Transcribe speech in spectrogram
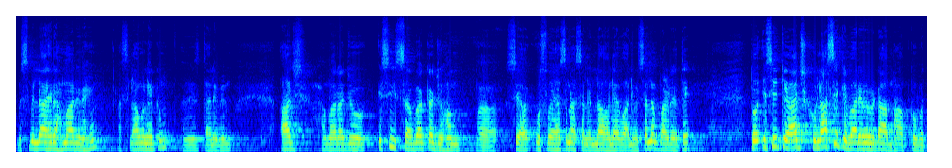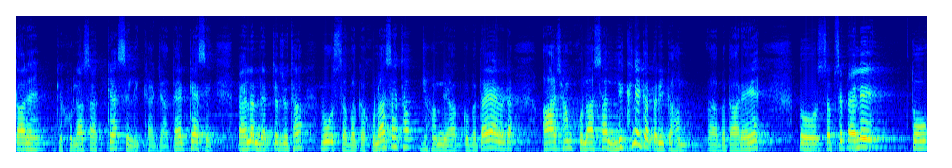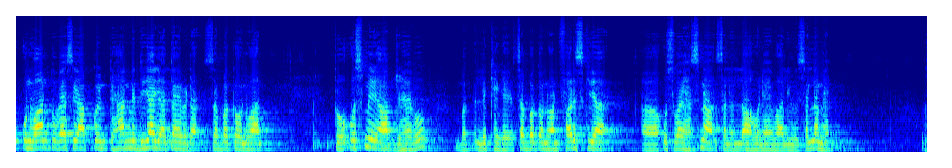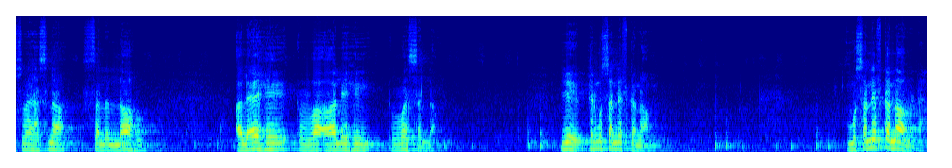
बसमीम अस्सलाम वालेकुम अज़ीज़ तालब इल्म आज हमारा जो, इसी सबक का जो हम उस हसना सल्लल्लाहु अलैहि वसल्लम पढ़ रहे थे। तो इसी के आज खुलासे के बारे में बेटा हम आपको बता रहे हैं कि खुलासा कैसे लिखा जाता है, कैसे। पहला लेक्चर जो था, वो उस सबक का खुलासा था, जो हमने आपको बताया है बेटा। आज हम खुलासा लिखने का तरीका हम बता रहे हैं। तो सबसे पहले तो उनवान तो वैसे आपको इम्तिहान में दिया जाता है बेटा, सबक का उनवान। तो उसमें आप जो है वो लिखेंगे, सबक का उनवान फ़र्ज़ किया उसवा हसना सल्लल्लाहु अलैहि वसल्लम है। उसवा हसना सल्लल्लाहु अलैहि वसल्लम। ये फिर मुसन्फ़ का नाम। मुसनफ़ का नाम बेटा,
